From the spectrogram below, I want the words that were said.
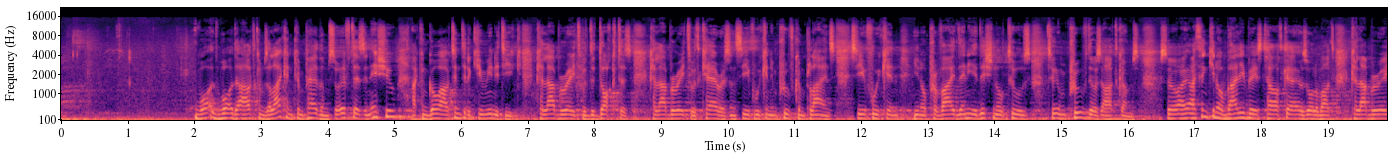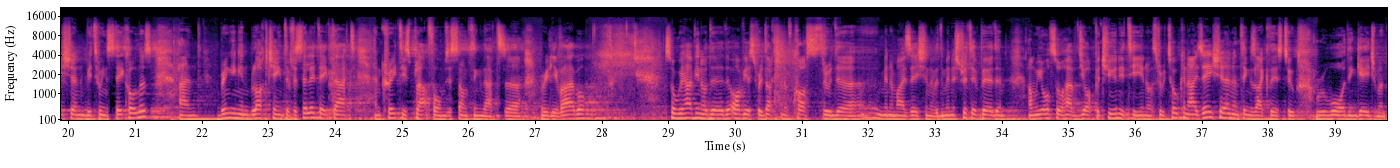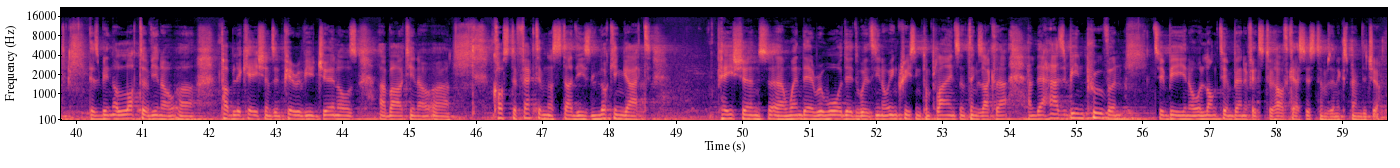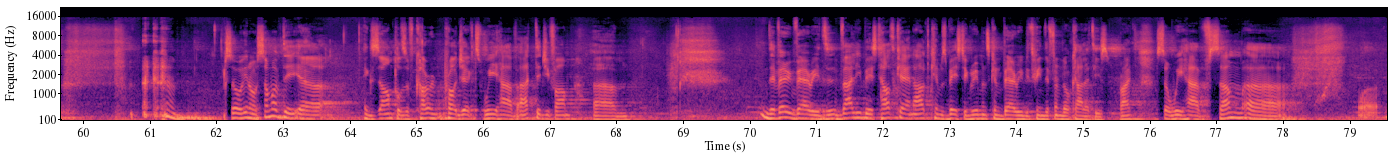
what, what the outcomes are like and compare them. So if there's an issue, I can go out into the community, collaborate with the doctors, collaborate with carers, and see if we can improve compliance, see if we can, you know, provide any additional tools to improve those outcomes. So I, I think, you know, value-based healthcare is all about collaboration between stakeholders and bringing in blockchain to facilitate that and create these platforms is something that's uh, really viable. So we have, you know, the, the obvious reduction of costs through the minimization of administrative burden, and we also have the opportunity, you know, through tokenization and things like this to reward engagement. There's been a lot of, you know, uh, publications in peer-reviewed journals about, you know, uh, cost effectiveness studies looking at patients uh, when they're rewarded with you know increasing compliance and things like that. And there has been proven to be you know long-term benefits to healthcare systems and expenditure so you know some of the uh, examples of current projects we have at Digipharm um, they're very varied. Value-based healthcare and outcomes-based agreements can vary between different localities, right? So we have some uh,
